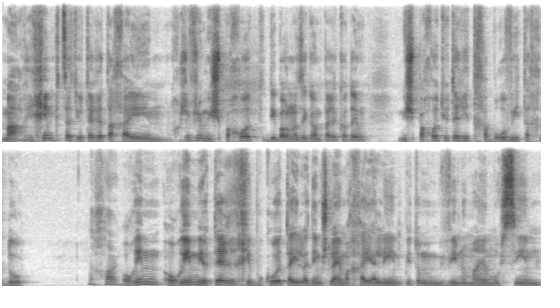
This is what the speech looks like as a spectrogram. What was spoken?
מעריכים קצת יותר את החיים. אני חושב שמשפחות, דיברנו על זה גם פרק קודם, משפחות יותר התחברו והתאחדו. נכון. הורים, הורים יותר חיבקו את הילדים שלהם, החיילים, פתאום הם הבינו מה הם עושים.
